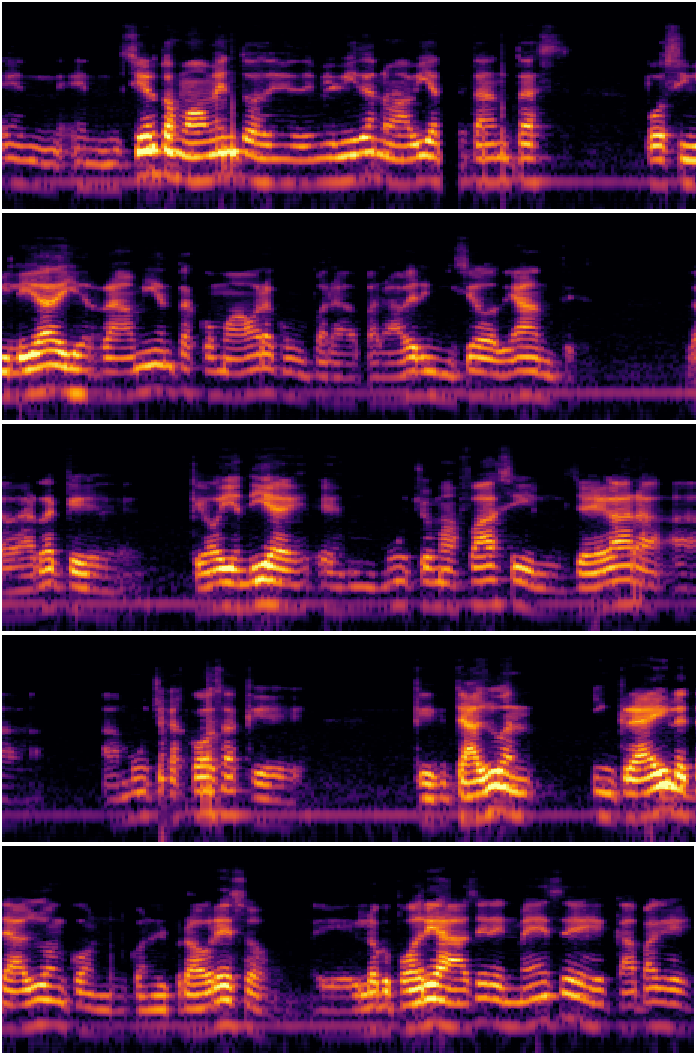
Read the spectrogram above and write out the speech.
en, ciertos momentos de, mi vida no había tantas posibilidades y herramientas como ahora como para, haber iniciado de antes. La verdad que, hoy en día es, mucho más fácil llegar a, muchas cosas que, te ayudan, increíble, te ayudan con, con el progreso eh, lo que podrías hacer en meses, capaz que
